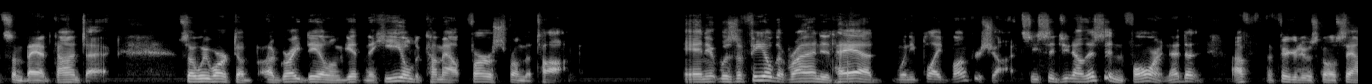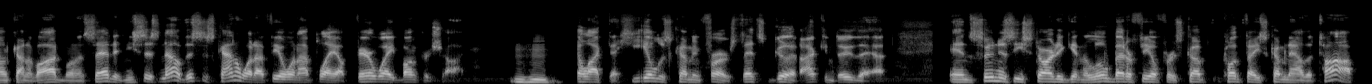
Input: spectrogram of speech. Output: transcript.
some bad contact. So we worked a, a great deal on getting the heel to come out first from the top and it was a feel that Ryan had had when he played bunker shots. He said, "You know, this isn't foreign. That doesn't." I figured it was going to sound kind of odd when I said it. And he says, "No, this is kind of what I feel when I play a fairway bunker shot. Mm-hmm. I feel like the heel is coming first. That's good. I can do that." And as soon as he started getting a little better feel for his club, club face coming out of the top,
